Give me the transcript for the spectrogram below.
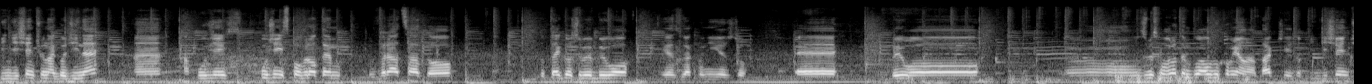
50 na godzinę, e, a później, później z powrotem wraca do, do tego, żeby było, Jezu jak oni jeżdżą, e, było no, żeby z powrotem była uruchomiona, tak? Czyli do 50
